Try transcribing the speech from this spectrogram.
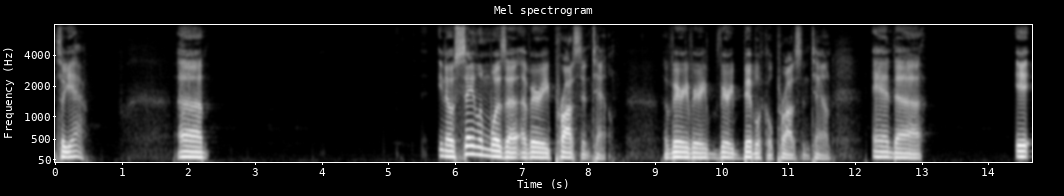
So yeah. Uh, you know, Salem was a, a very Protestant town, a very, very, very biblical Protestant town, and uh, it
